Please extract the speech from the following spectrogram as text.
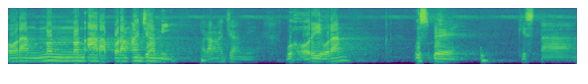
orang non non Arab, orang Ajami, orang Ajami. Bukhari orang Uzbe, Uzbekistan.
